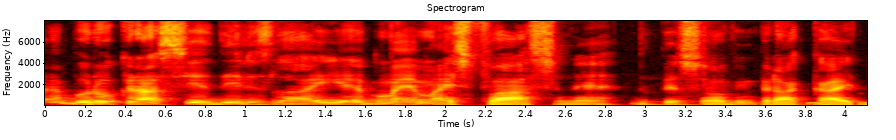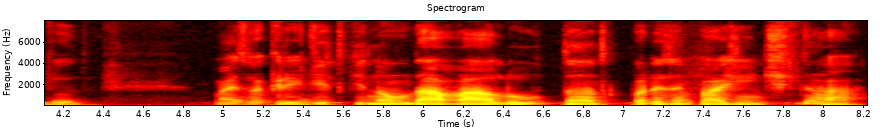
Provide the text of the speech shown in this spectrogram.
a burocracia deles lá. E é, é mais fácil, né? Do pessoal vir pra cá e tudo. Mas eu acredito que não dá valor tanto que, por exemplo, a gente dá.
